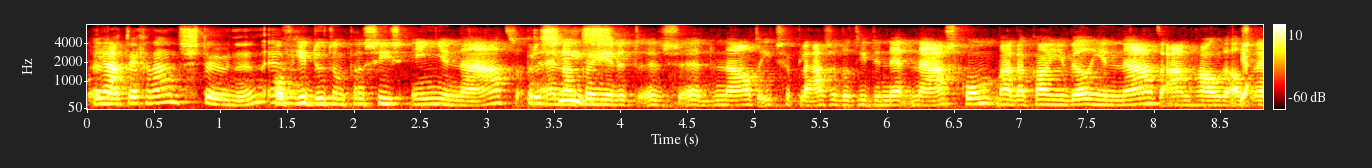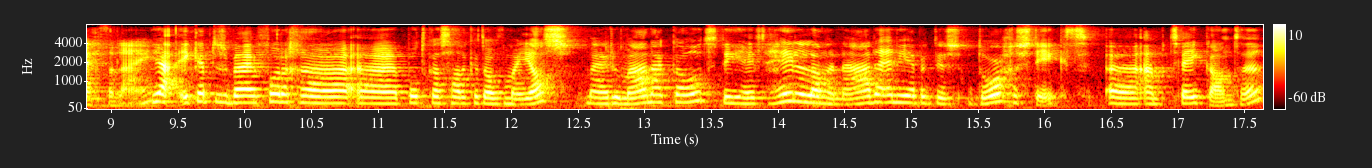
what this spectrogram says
eh, Ja. tegenaan steunen. En Of je doet hem precies in je naad. En dan Precies. kun je de, de naald iets verplaatsen dat hij er net naast komt. Maar dan kan je wel je naad aanhouden als Ja. rechte lijn. Ja, ik heb dus bij vorige eh, podcast had ik het over mijn jas. Mijn Rumana coat. Die heeft hele lange naden. En die heb ik dus doorgestikt eh, aan twee kanten.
